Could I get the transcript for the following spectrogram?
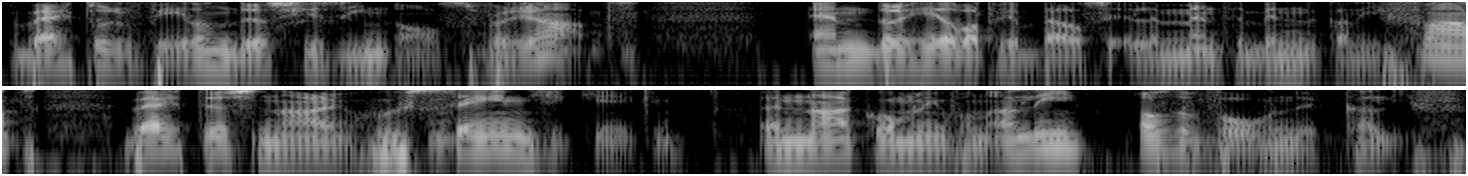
werd door velen dus gezien als verraad en door heel wat rebelse elementen binnen het kalifaat werd dus naar Hussein gekeken, een nakomeling van Ali, als de volgende kalif.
